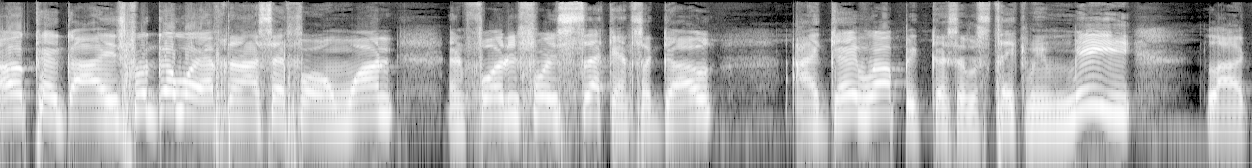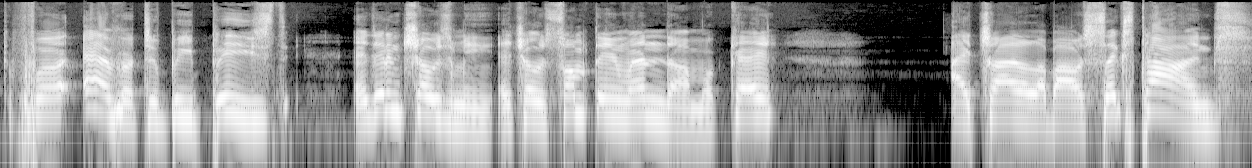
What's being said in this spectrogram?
Okay, guys, forget what after I said for 1 and 44 seconds ago. I gave up because it was taking me like forever to be Beast it didn't choose me. It chose something random, okay? I tried about six times.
